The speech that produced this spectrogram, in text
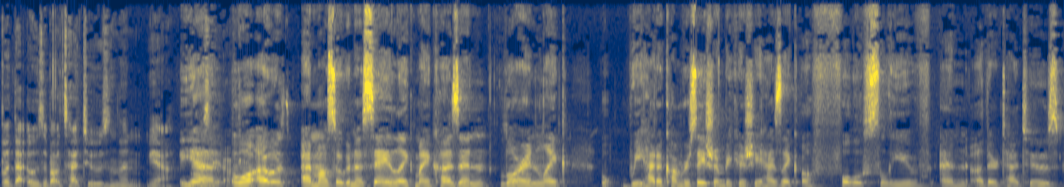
but that was about tattoos, and then yeah, I'll say it yeah well i was i'm also gonna say like my cousin lauren like we had a conversation because she has like a full sleeve and other tattoos.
